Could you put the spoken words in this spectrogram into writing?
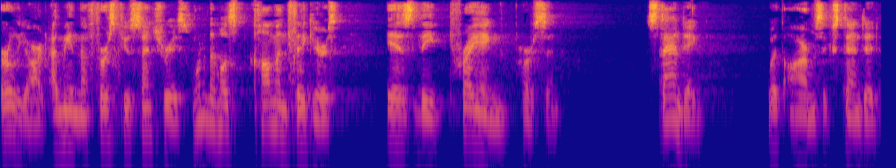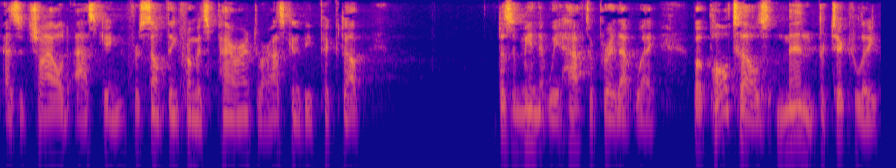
early art, I mean the first few centuries, one of the most common figures is the praying person, standing with arms extended as a child asking for something from its parent or asking to be picked up. It doesn't mean that we have to pray that way. But Paul tells men particularly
